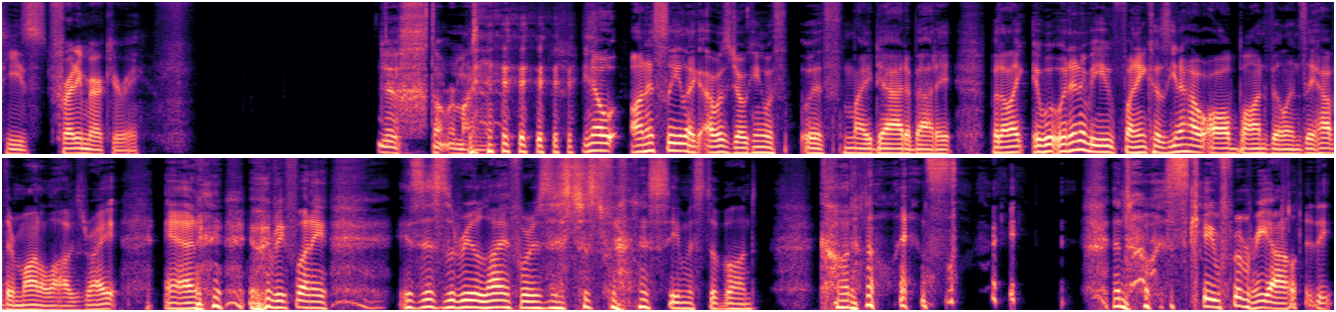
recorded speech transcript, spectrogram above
he's Freddie Mercury. Ugh, don't remind me. You know, honestly, like I was joking with with my dad about it, but I'm like, it wouldn't it be funny because you know how all Bond villains they have their monologues, right? And it would be funny. Is this the real life or is this just fantasy, Mister Bond? Caught in a landslide and no escape from reality.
